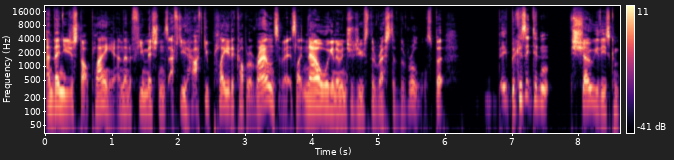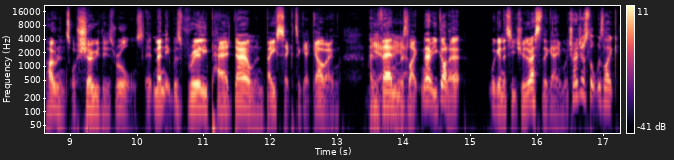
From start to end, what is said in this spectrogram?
And then you just start playing it, and then a few missions after you after you played a couple of rounds of it, it's like now we're going to introduce the rest of the rules. But it, because it didn't show you these components or show you these rules, it meant it was really pared down and basic to get going. And Yeah, then was like, now you got it, we're going to teach you the rest of the game, which I just thought was like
